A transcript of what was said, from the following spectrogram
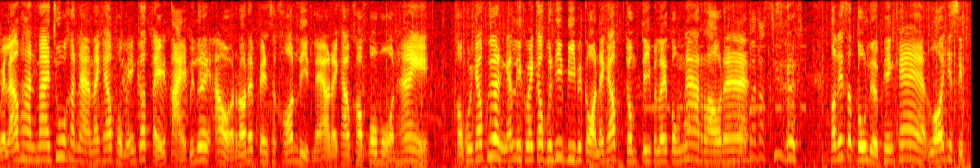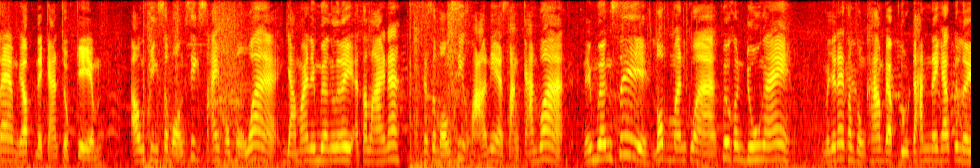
เวลาผ่านมาชั่วขนาดนะครับ ผมเองก็เตะไต่ไปเรื่อยเอ้าเราได้เป็นสกอตลีดแล้วนะครับเขาโปรโมทให้ขอบคุณครับเพื่อน งั้นรีเควสเข้าพื้นที่ B ไปก่อนนะครับโจมตีไปเลยตรงหน้าเรานะฮะตอนนี้ศัตรูเหลือเพียงแค่ 170 แต้มครับในการจบเกม เอาจริงสมองซีกซ้ายผมบอกว่าอย่ามาในเมืองเลยอันตรายนะ แต่สมองซีกขวาเนี่ยสั่งการว่าในเมืองซี่ลบมันกว่าเพื่อคนดูไง มันจะได้ทำสงครามแบบดุดันนะครับก็เลย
